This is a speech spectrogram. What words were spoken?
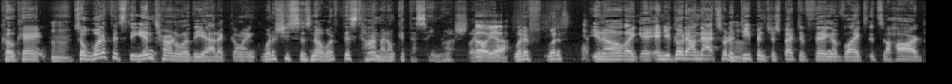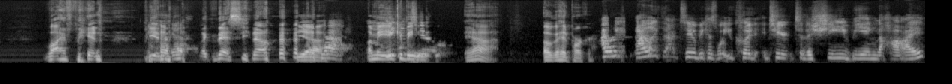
Cocaine. Mhm. So what if it's the internal of the addict going? What if she says no? What if this time I don't get that same rush? Like, Oh yeah. what if? What if? You know, like, and you go down that sort of Mhm. deep introspective thing of like, it's a hard life being being Yeah. like this. You know? Yeah. yeah I mean, it could be. too- Yeah. Oh, go ahead, Parker. I like I like that too because what you could to to the she being the high.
